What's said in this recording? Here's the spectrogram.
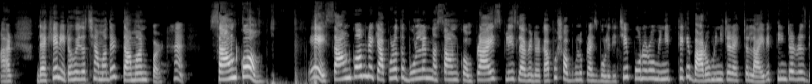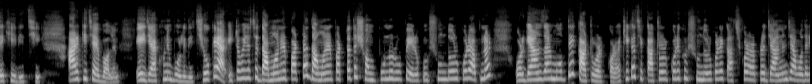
আর দেখেন, এটা হয়ে যাচ্ছে আমাদের দামান পার্ট হ্যাঁ? সাউন্ড কম? এই সাউন্ড কম নাকি? আপুরা তো বললেন না সাউন্ড কম। প্রাইস প্লিজ ল্যাভেন্ডার কাপড় সবগুলো প্রাইস বলে দিচ্ছি। পনেরো মিনিট থেকে বারো মিনিটের একটা লাইভে তিনটা ড্রেস দেখিয়ে দিচ্ছি। আর কি চাই বলেন? এই যে এখনই বলে দিচ্ছি ওকে আর এটা হয়ে যাচ্ছে দামানের পাটটা। দামানের পাটটাতে সম্পূর্ণরূপে এরকম সুন্দর করে আপনার অর্গ্যানজার মধ্যে কাটওয়ার্ক করা, ঠিক আছে? কাটওয়ার্ক করে খুব সুন্দর করে কাজ করা। আপনারা জানেন যে আমাদের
